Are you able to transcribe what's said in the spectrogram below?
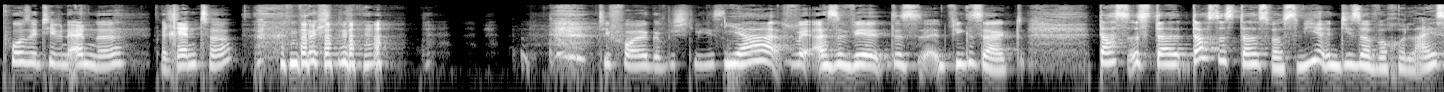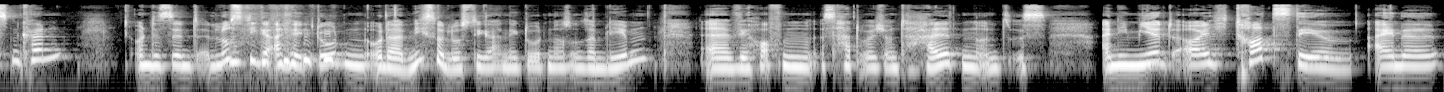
positiven Ende, Rente, möchten wir die Folge beschließen. Ja, also wir, das, wie gesagt, das ist da, das ist das, was wir in dieser Woche leisten können. Und es sind lustige Anekdoten oder nicht so lustige Anekdoten aus unserem Leben. Äh, wir hoffen, es hat euch unterhalten und es animiert euch trotzdem eine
